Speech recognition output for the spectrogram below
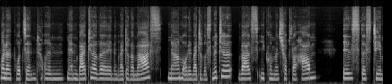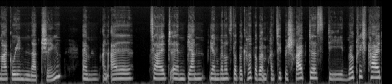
100 Prozent. Und eine weitere, eine weitere Maßnahme oder ein weiteres Mittel, was E-Commerce-Shops auch haben, ist das Thema Green Nudging. Ähm, ein allzeit ähm, gern, gern benutzter Begriff, aber im Prinzip beschreibt es die Möglichkeit,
